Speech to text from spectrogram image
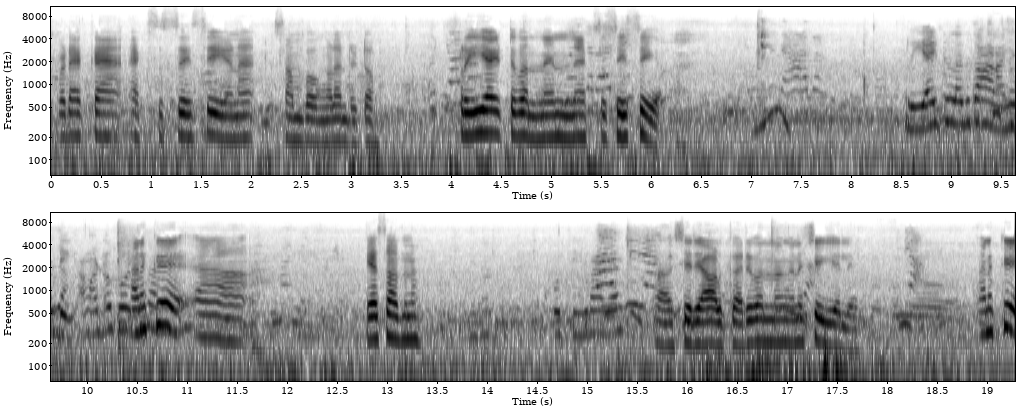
ഇവിടെയൊക്കെ എക്സസൈസ് ചെയ്യണ സംഭവങ്ങളുണ്ട് കേട്ടോ ഫ്രീ ആയിട്ട് വന്ന് ഇന്ന് എക്സസൈസ് ചെയ്യാം. ഫ്രീ ആയിട്ടുള്ളത് കാണാനുണ്ട്. ഏ സാധനം? ആ ശരി ആൾക്കാർ വന്ന് അങ്ങനെ ചെയ്യല്ലേ? അനക്കേ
